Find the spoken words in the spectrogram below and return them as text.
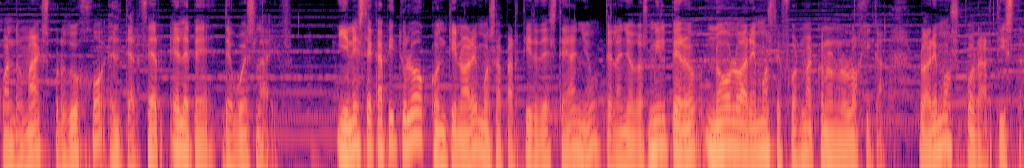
cuando Max produjo el tercer LP de Westlife. Y en este capítulo continuaremos a partir de este año, del año 2000, pero no lo haremos de forma cronológica, lo haremos por artista.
